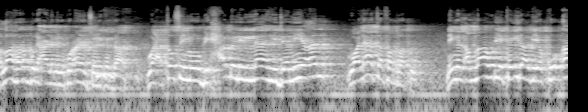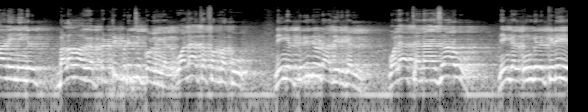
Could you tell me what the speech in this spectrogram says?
அல்லாஹ் ரப்புல் ஆலமின் குரானை சொல்கின்றான் வலா நீங்கள் அல்லாஹுடைய கயிறாகிய குர்ஆனை நீங்கள் பலமாக பற்றி பிடித்துக் கொள்ளுங்கள். வலா தஃபர்ரகு. நீங்கள் பிரிந்து விடாதீர்கள். வலா தனாசாவு நீங்கள் உங்களுக்கிடையே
